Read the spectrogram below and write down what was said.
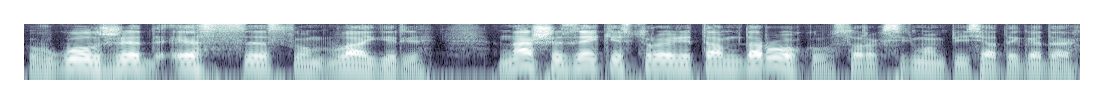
в Гол-ЖДССском лагере. Наши зэки строили там дорогу в 47-50 годах.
